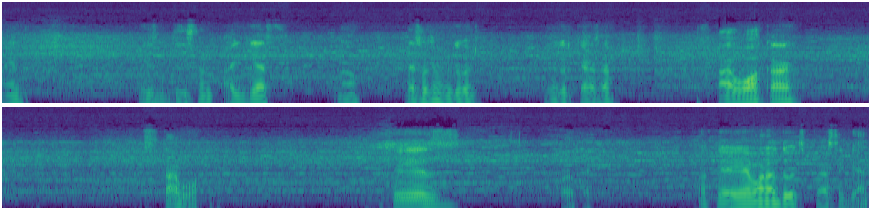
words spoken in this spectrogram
I mean, he's decent, I guess. No, that's not even good. He's a good character. Skywalker. Skywalker. He is perfect. Okay, I wanna do it fast again.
